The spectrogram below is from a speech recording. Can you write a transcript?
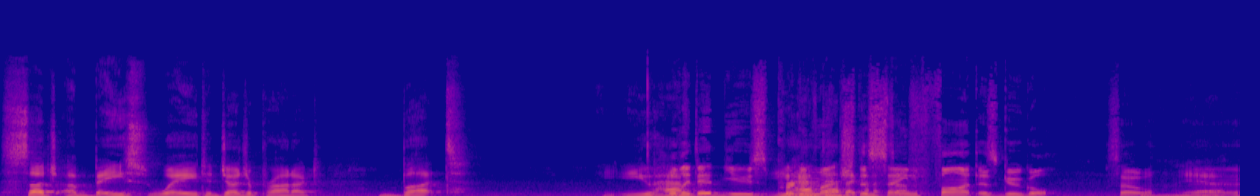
such a base way to judge a product, but you have Well, they did use pretty have to have much the same font as Google, so Yeah. uh,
